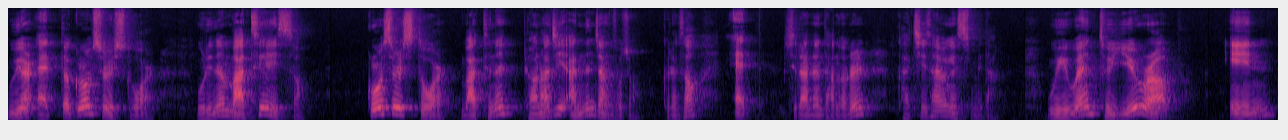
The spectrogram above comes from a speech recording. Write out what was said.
We are at the grocery store. 우리는 마트에 있어. grocery store, 마트는 변하지 않는 장소죠. 그래서 at 이라는 단어를 같이 사용했습니다. We went to Europe in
